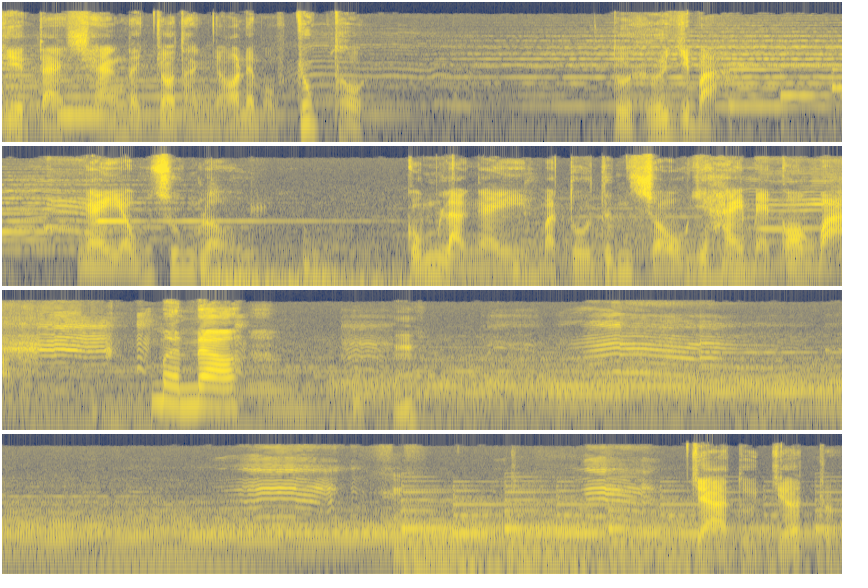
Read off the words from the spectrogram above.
chia tài sản lại cho thằng nhỏ này một chút thôi. Tôi hứa với bà Ngày ổng xuống lỗ Cũng là ngày mà tôi tính sổ với hai mẹ con bà. Mình à? Cha tôi chết rồi.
